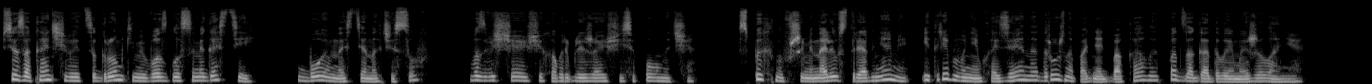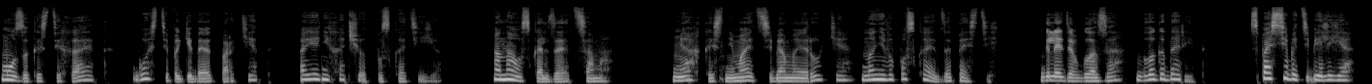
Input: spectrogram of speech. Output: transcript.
Все заканчивается громкими возгласами гостей, боем на стенах часов, возвещающих о приближающейся полночи, вспыхнувшими на люстре огнями и требованием хозяина дружно поднять бокалы под загадываемые желания. Музыка стихает, гости покидают паркет, а я не хочу отпускать ее. Она ускользает сама. Мягко снимает с себя мои руки, но не выпускает запястий. Глядя в глаза, благодарит. «Спасибо тебе, Илья».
